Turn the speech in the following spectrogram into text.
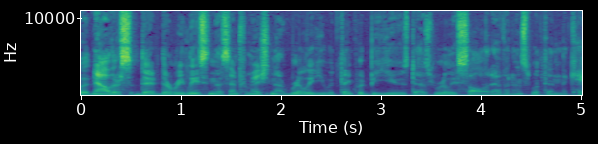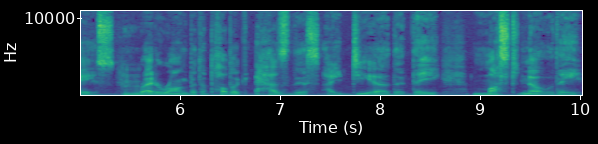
But now they're, they're they're releasing this information that really you would think would be used as really solid evidence within the case, mm-hmm. right or wrong. But the public has this idea that they must know. They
